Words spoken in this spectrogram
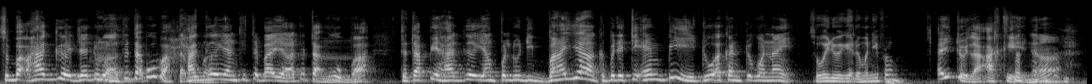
Sebab harga jadual hmm. tu tak berubah. Tak harga berubah. yang kita bayar tu tak hmm. berubah, tetapi harga yang perlu dibayar kepada TMB itu akan turun naik. So, where do we get the money from? Itulah akhirnya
